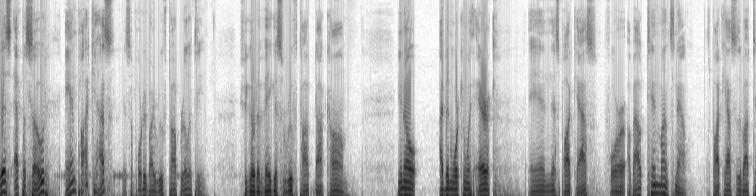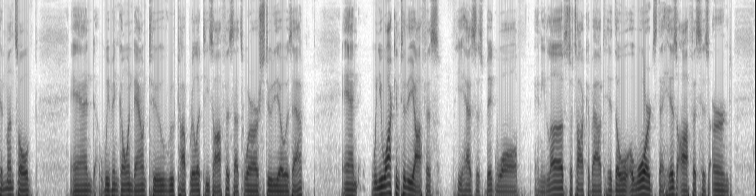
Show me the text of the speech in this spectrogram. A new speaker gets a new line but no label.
This episode and podcast is supported by Rooftop Realty. You should go to vegasrooftop.com. You know, I've been working with Eric in this podcast for about 10 months now. This podcast is about 10 months old, and we've been going down to Rooftop Realty's office. That's where our studio is at. And when you walk into the office, he has this big wall, and he loves to talk about the awards that his office has earned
